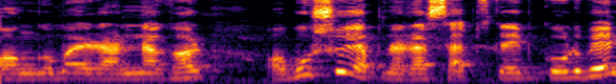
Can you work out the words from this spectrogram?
বঙ্গময় রান্নাঘর অবশ্যই আপনারা সাবস্ক্রাইব করবেন।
